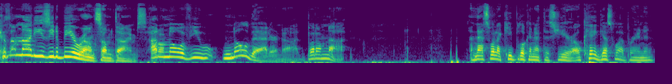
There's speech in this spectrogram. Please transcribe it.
Cuz I'm not easy to be around sometimes. I don't know if you know that or not, but I'm not. And that's what I keep looking at this year. Okay, guess what, Brandon?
